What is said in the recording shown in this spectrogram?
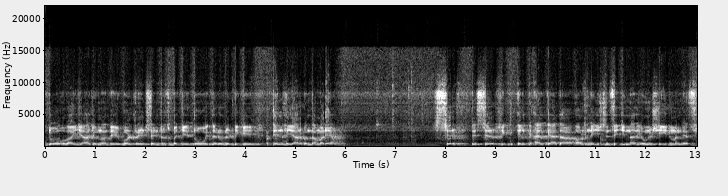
ਦੋ ਹਵਾਈ ਜਹਾਜ਼ ਉਹਨਾਂ ਦੇ ਵਰਲਡ ਟ੍ਰੇਡ ਸੈਂਟਰ ਵੱਜੇ, ਦੋ ਇੱਧਰ ਉੱਧਰ ਡਿੱਗੇ 3000 ਬੰਦਾ ਮਰਿਆ। ਸਿਰਫ ਤੇ ਸਿਰਫ ਇੱਕ ਅਲ ਕਾਇਦਾ ਆਰਗੇਨਾਈਜੇਸ਼ਨ ਸੀ ਜਿਨ੍ਹਾਂ ਨੇ ਉਹਨੂੰ ਸ਼ਹੀਦ ਮੰਨਿਆ ਸੀ।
